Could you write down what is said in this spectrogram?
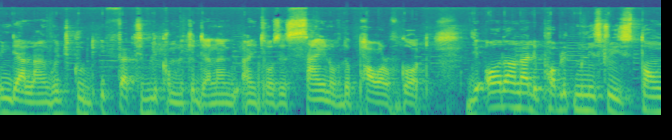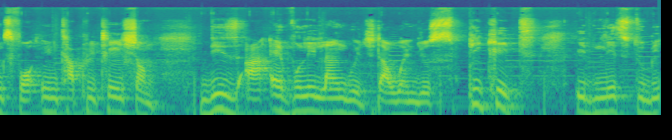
in their language could effectively communicate their language, and it was a sign of the power of God. The order under the public ministry is tongues for interpretation. These are heavenly language that when you speak it, it needs to be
